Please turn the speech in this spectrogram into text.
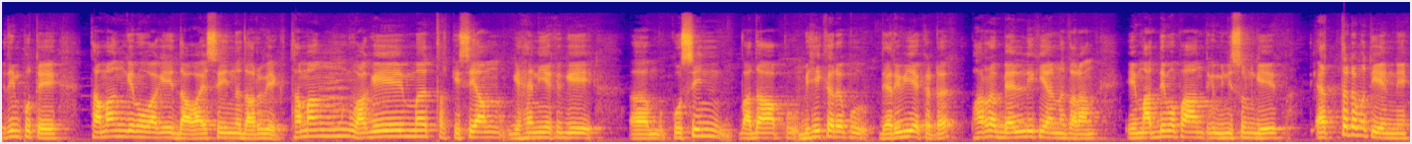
ඉතින් පුතේ තමන්ගෙම වගේ දවයසේ ඉන්න දරුවෙක් තමන් වගේම කිසියම් ගැහැණියකගේ කුසින් වදාපු බිහි කරපු දැරිවියකට පර බැල්ලි කියන්න තරම් ඒ මධ්‍යම පාන්තික මිනිසුන්ගේ ඇත්තටම තියෙන්නේ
